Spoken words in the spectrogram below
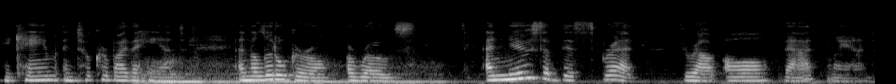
he came and took her by the hand, and the little girl arose. And news of this spread throughout all that land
